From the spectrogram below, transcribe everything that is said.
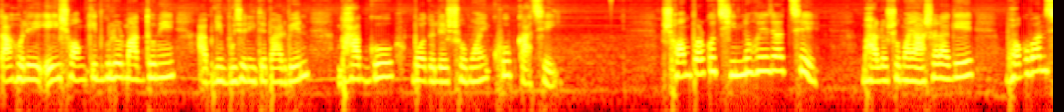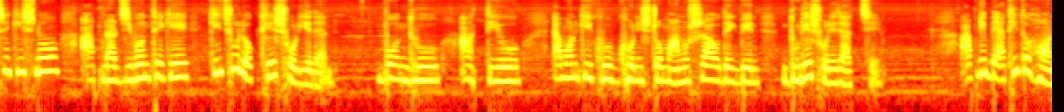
তাহলে এই সংকেতগুলোর মাধ্যমে আপনি বুঝে নিতে পারবেন, ভাগ্য বদলের সময় খুব কাছেই। সম্পর্ক ছিন্ন হয়ে যাচ্ছে। ভালো সময় আসার আগে ভগবান শ্রীকৃষ্ণ আপনার জীবন থেকে কিছু লক্ষ্যে সরিয়ে দেন। বন্ধু, আত্মীয়, এমনকি খুব ঘনিষ্ঠ মানুষরাও দেখবেন দূরে সরে যাচ্ছে। আপনি ব্যথিত হন,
